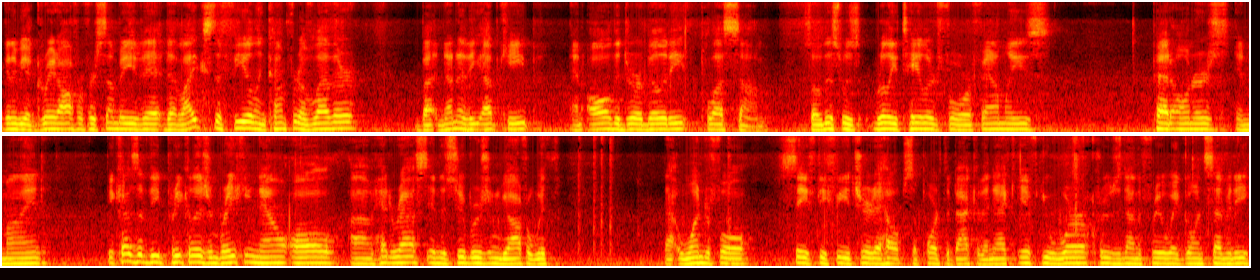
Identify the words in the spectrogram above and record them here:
going to be a great offer for somebody that, that likes the feel and comfort of leather, but none of the upkeep and all the durability plus some. So this was really tailored for families, pet owners in mind. Because of the pre-collision braking, now all um, headrests in the Subaru are going to be offered with that wonderful safety feature to help support the back of the neck if you were cruising down the freeway going 70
